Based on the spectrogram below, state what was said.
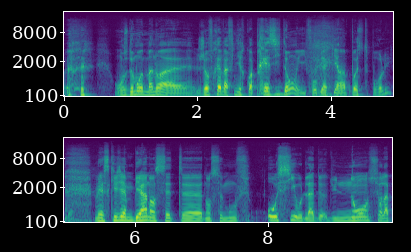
on se demande maintenant, euh, Geoffrey va finir quoi Président? Il faut bien qu'il y ait un poste pour lui. Mais ce que j'aime bien dans, cette, euh, dans ce move, aussi au-delà du nom sur la,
